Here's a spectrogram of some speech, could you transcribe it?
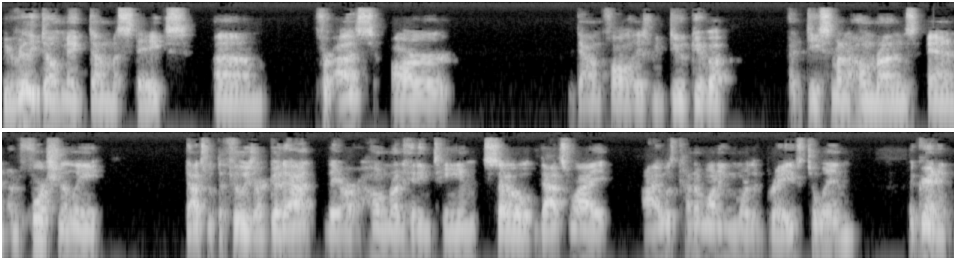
We really don't make dumb mistakes. Um, for us, our downfall is we do give up a decent amount of home runs, and unfortunately, that's what the Phillies are good at. They are a home run hitting team, so that's why I was kind of wanting more the Braves to win. But granted,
